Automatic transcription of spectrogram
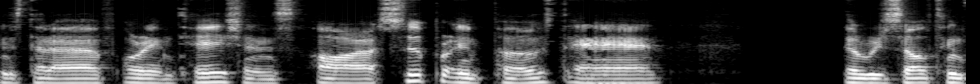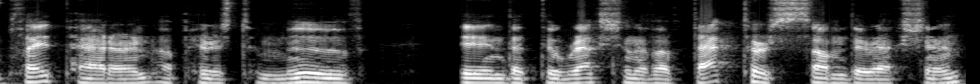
instead of orientations are superimposed and the resulting plaid pattern appears to move in the direction of a vector sum direction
